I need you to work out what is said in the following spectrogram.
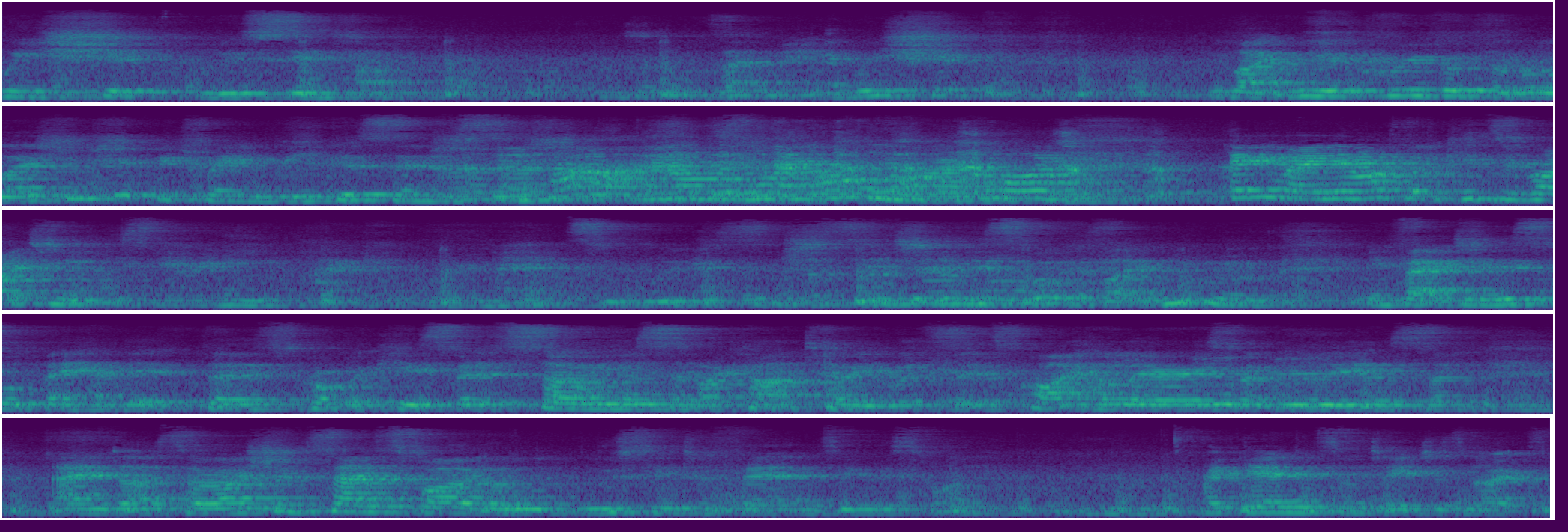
we ship Lucinta. I said, what does that mean? We ship, like, we approve of the relationship between Lucas and Jacinta. And I was like, oh my god. Anyway, now I've got kids who write to me, is there any, like, romance with Lucas and Jacinta in this book? It's like, hmm. In fact, in this book, they have their first proper kiss, but it's so innocent, I can't tell you. It's, it's quite hilarious, but really innocent. And uh, so I should satisfy the Lucinta fans in this one. Again, some teacher's notes.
